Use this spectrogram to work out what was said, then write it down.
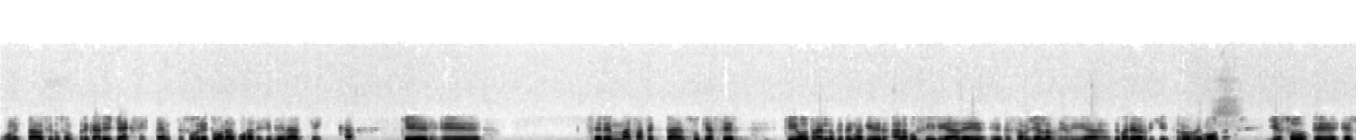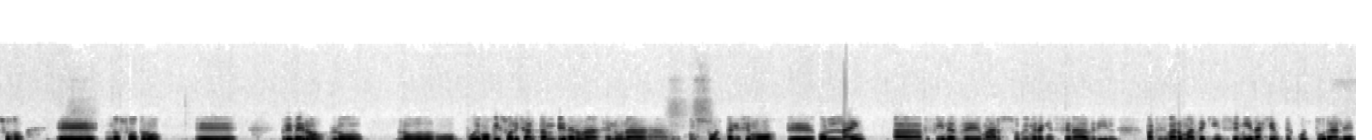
un estado de situación precario ya existente, sobre todo en algunas disciplinas artísticas que eh, se ven más afectadas en su quehacer que otras en lo que tenga que ver a la posibilidad de eh, desarrollarlas de, de manera digital o remota. Y eso, eh, eso eh, nosotros eh, primero lo, lo pudimos visualizar también en una, en una consulta que hicimos eh, online a fines de marzo, primera quincena de abril, participaron más de 15.000 agentes culturales,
